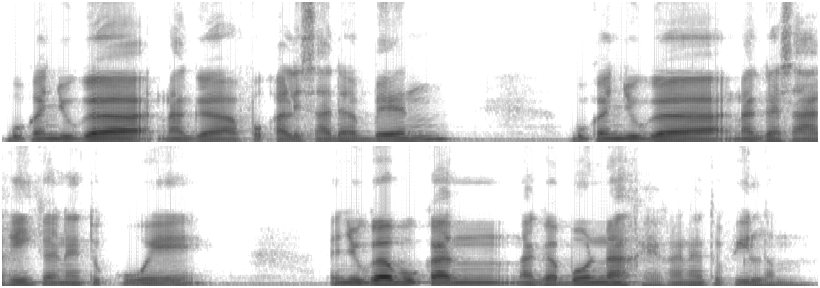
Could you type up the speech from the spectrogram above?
bukan juga naga vokalis ada band, bukan juga naga sari karena itu kue, dan juga bukan naga bonak ya karena itu film.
